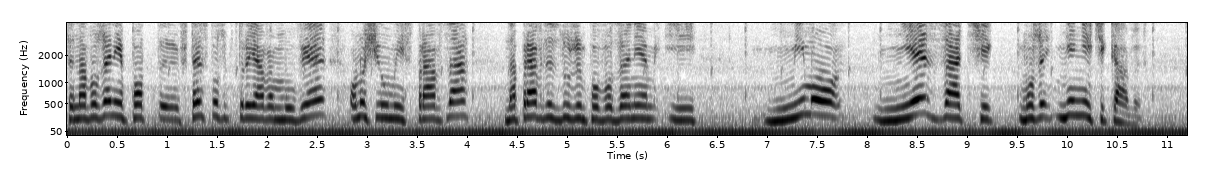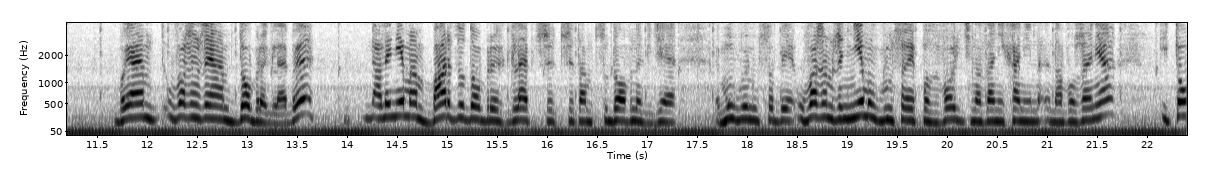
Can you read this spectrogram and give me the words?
Te nawożenie pod, w ten sposób, który ja Wam mówię, ono się u mnie sprawdza naprawdę z dużym powodzeniem i mimo nie za cie... może nie nieciekawych, bo ja mam, uważam, że ja mam dobre gleby, ale nie mam bardzo dobrych gleb, czy, czy tam cudownych, gdzie mógłbym sobie, uważam, że nie mógłbym sobie pozwolić na zaniechanie na- nawożenia i to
